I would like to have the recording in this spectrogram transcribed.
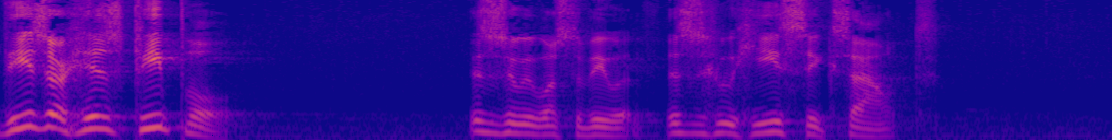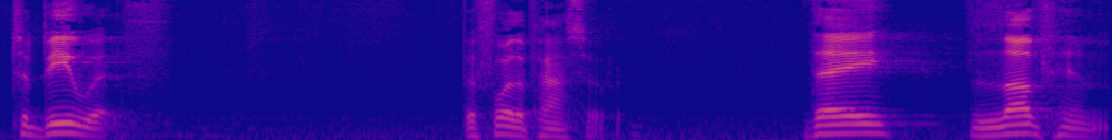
These are his people. This is who he wants to be with. This is who he seeks out to be with before the Passover. They love him.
